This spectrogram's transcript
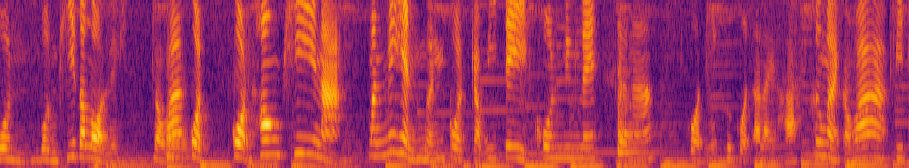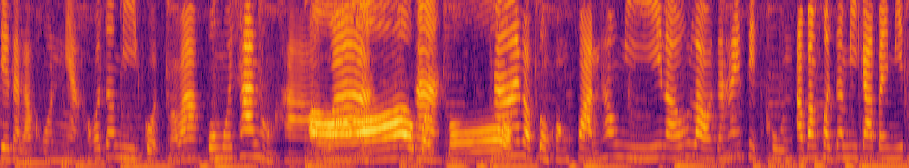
บ่นบ่นพี่ตลอดเลยแบบว่ากดกดห้องพี่น่ะ มันไม่เห็นเหมือนกดกับ VJ อีกคนนึงเลยเดี๋ยวนะ กฎนี้คือกฎอะไรคะ คือเหมือนกับว่า VJ แต่ละคนเนี่ยเขาก็จะมีกฎแบบว่าโปรโมชั่นของเขาอ๋อว่ากฎโปรใช่แบบส่งของขวัญเท่านี้แล้วเราจะให้สิทธิ์คุณอะบางคนจะมีการไปมิท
